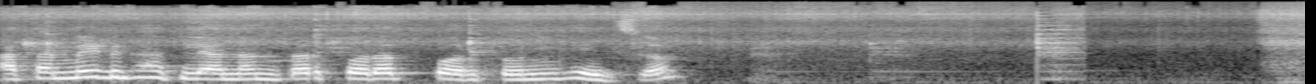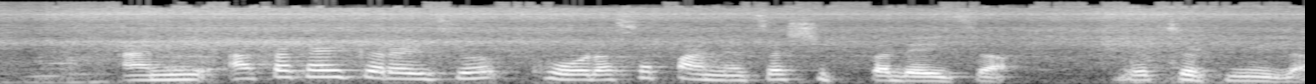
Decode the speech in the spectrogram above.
आता मीठ घातल्यानंतर परत परतून घ्यायचं. आणि आता काय करायचं? थोडासा पाण्याचा शिपका द्यायचा या चटणीला.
